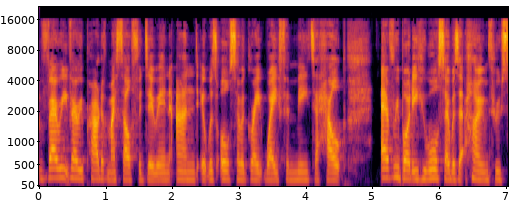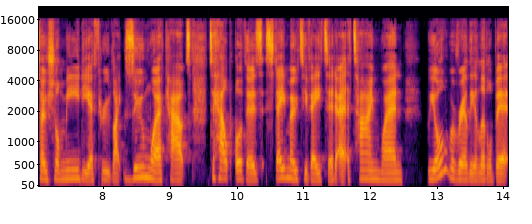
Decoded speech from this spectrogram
very, very proud of myself for doing. And it was also a great way for me to help everybody who also was at home through social media, through like Zoom workouts to help others stay motivated at a time when we all were really a little bit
